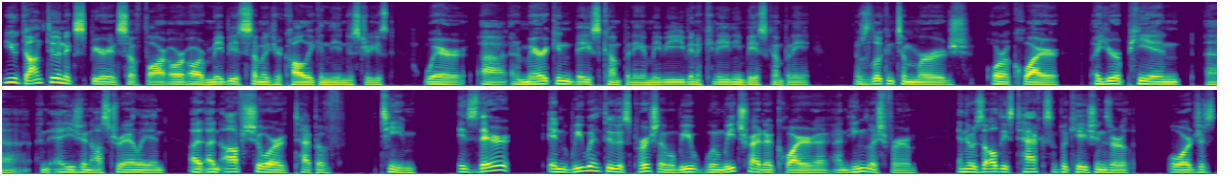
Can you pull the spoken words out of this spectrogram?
You've gone through an experience so far, or, or maybe some of your colleague in the industries, where uh, an American based company, or maybe even a Canadian based company, is looking to merge or acquire a European, uh, an Asian, Australian, a, an offshore type of team. Is there, and we went through this personally when we when we tried to acquire a, an English firm, and there was all these tax implications or or just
